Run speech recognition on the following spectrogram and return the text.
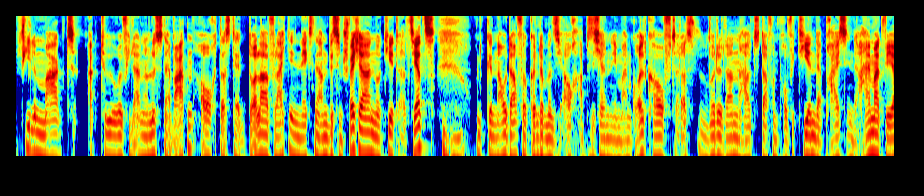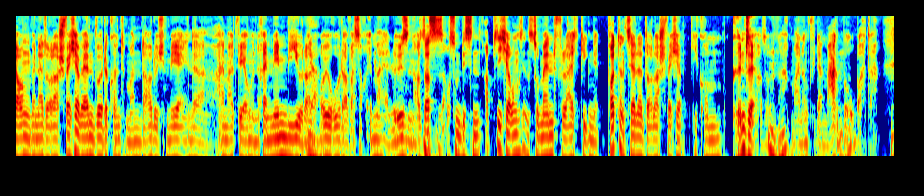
viele Marktakteure, viele Analysten erwarten auch, dass der Dollar vielleicht in den nächsten Jahren ein bisschen schwächer notiert als jetzt. Mhm. Und genau dafür könnte man sich auch absichern, indem man Gold kauft. Das würde dann halt davon profitieren, der Preis in der Heimatwährung. Wenn der Dollar schwächer werden würde, könnte man dadurch mehr in der Heimatwährung in Renminbi oder ja. Euro oder was auch immer erlösen. Also das mhm. ist auch so ein bisschen Absicherungsinstrument vielleicht gegen eine potenzielle Dollar Schwäche, die kommen könnte, also mhm. nach Meinung vieler Marktbeobachter. Mhm.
